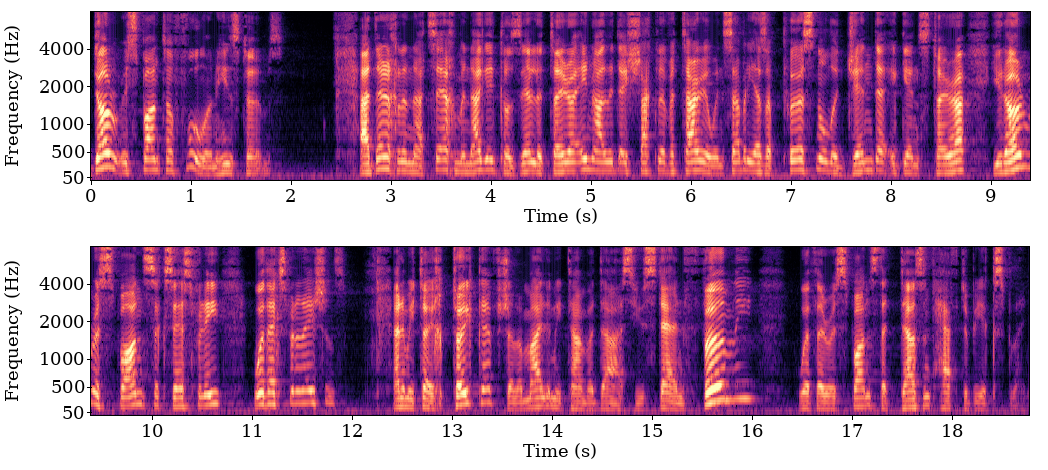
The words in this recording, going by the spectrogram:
Don't respond to a fool on his terms. When somebody has a personal agenda against Torah, you don't respond successfully with explanations. You stand firmly with a response that doesn't have to be explained.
